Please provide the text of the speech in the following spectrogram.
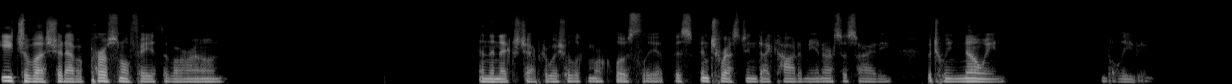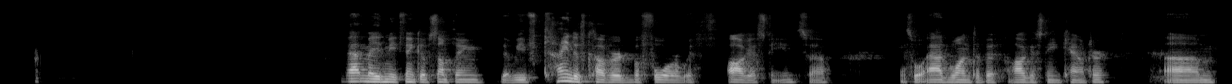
Each of us should have a personal faith of our own. In the next chapter, we shall look more closely at this interesting dichotomy in our society between knowing and believing. That made me think of something that we've kind of covered before with Augustine. So I guess we'll add one to the Augustine counter. Um,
